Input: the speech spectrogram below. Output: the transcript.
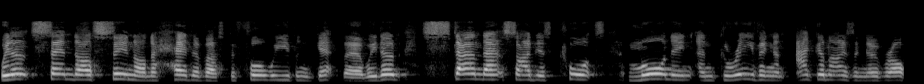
We don't send our sin on ahead of us before we even get there. We don't stand outside his courts mourning and grieving and agonizing over our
